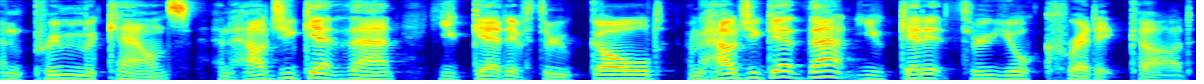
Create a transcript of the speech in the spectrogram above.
and premium accounts. And how do you get that? You get it through gold. And how do you get that? You get it through your credit card.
